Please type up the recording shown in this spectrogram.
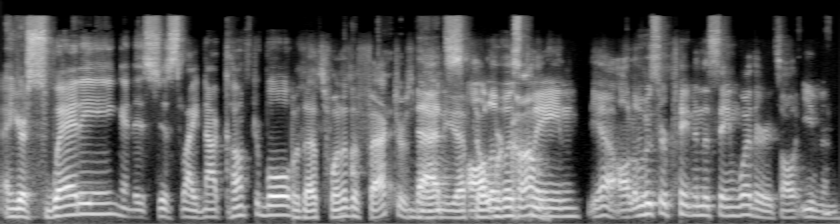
And you're sweating, and it's just like not comfortable. But that's one of the factors, man. That's You have to all of us overcome. playing. Yeah, all of us are playing in the same weather. It's all even.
